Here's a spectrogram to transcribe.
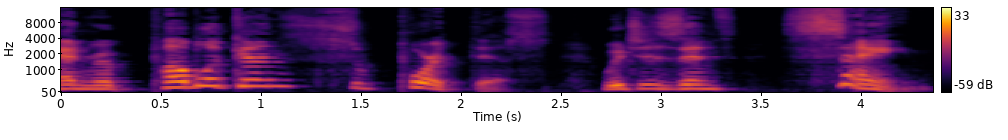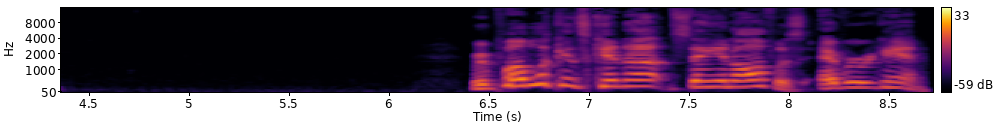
And Republicans support this, which is insane. Republicans cannot stay in office ever again.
